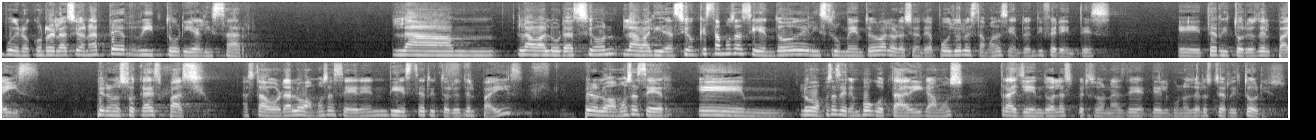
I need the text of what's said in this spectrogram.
Bueno, con relación a territorializar, la, mm, la, valoración, la validación que estamos haciendo del instrumento de valoración de apoyo lo estamos haciendo en diferentes eh, territorios del país, pero nos toca despacio. Hasta ahora lo vamos a hacer en 10 territorios del país, pero lo vamos a hacer, em, lo vamos a hacer en Bogotá, digamos, trayendo a las personas de, algunos de los territorios.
